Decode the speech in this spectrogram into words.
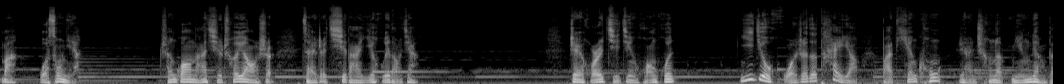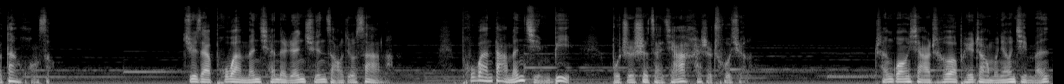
妈，我送你啊！陈光拿起车钥匙，载着齐大姨回到家。这会儿几近黄昏，依旧火热的太阳把天空染成了明亮的淡黄色。聚在蒲万门前的人群早就散了，蒲万大门紧闭，不知是在家还是出去了。陈光下车陪丈母娘进门。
